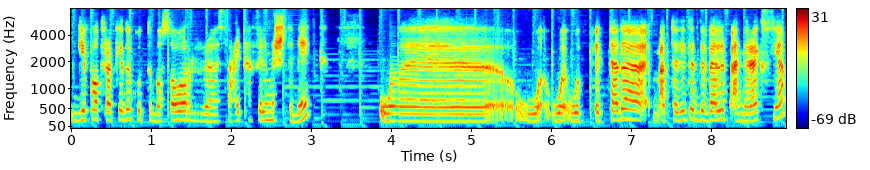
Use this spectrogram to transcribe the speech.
جه فترة كده كنت بصور ساعتها فيلم اشتباك. و... و... وابتدى ابتديت أديفلوب أنوركسيا.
